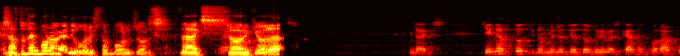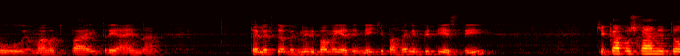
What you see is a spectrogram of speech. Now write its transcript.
Σε αυτό δεν μπορώ να κατηγορήσω τον Paul George. Εντάξει, sorry και όλα. Εντάξει. Και είναι αυτό ότι νομίζω ότι ο Doug Rivers κάθε φορά που η ομάδα του πάει 3-1, τελευταίο παιχνίδι πάμε για την νίκη, παθαίνει PTSD και κάπως χάνει, το,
